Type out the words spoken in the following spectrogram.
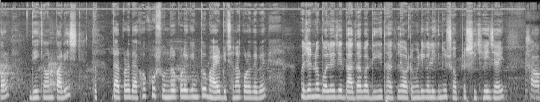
কর, দিয়ে কেমন পারিস? তো তারপরে দেখো, খুব সুন্দর করে কিন্তু ভাইয়ের বিছানা করে দেবে। ওই জন্য বলে যে দাদা বা দিদি থাকলে অটোমেটিক্যালি কিন্তু সবটা শিখেই যায়। সব।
